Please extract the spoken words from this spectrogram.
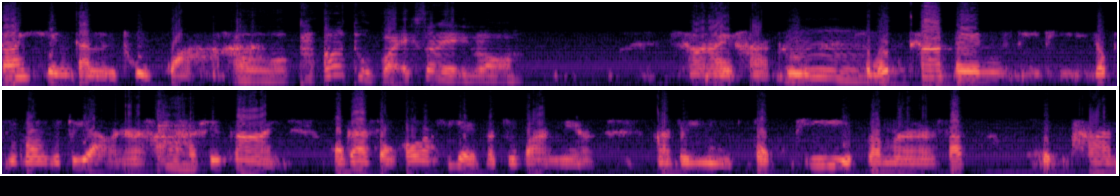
ใกล้เคียงกันหรือถูกกว่าอ๋อค่ะค่ะเออถูกกว่าเอ็กซเรย์อีกเหรอ ใช่ค่ะ คืออมสมมติถ้าเป็น CT ยกลองยกตัวอย่างนะคะ ค่ะค่าใช้จ่ายของการส่องเข้าที่ใหญ่ปัจจุบันเนี่ย อาจจะอยู่ตกที่ประมาณสักหกพัน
